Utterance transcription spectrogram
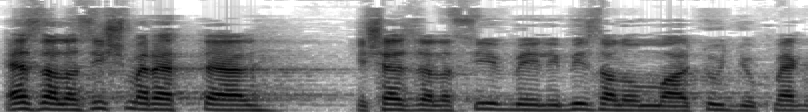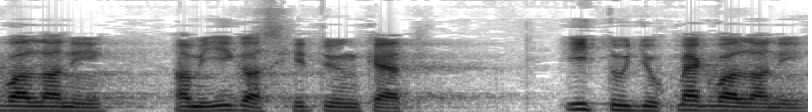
Ezzel az ismerettel és ezzel a szívbéli bizalommal tudjuk megvallani a mi igaz hitünket. Így tudjuk megvallani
